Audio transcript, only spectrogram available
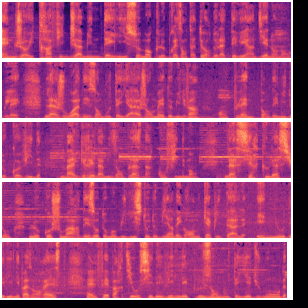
Enjoy Traffic Jam in Daily se moque le présentateur de la télé indienne en anglais. La joie des embouteillages en mai 2020, en pleine pandémie de Covid, malgré la mise en place d'un confinement. La circulation, le cauchemar des automobilistes de bien des grandes capitales. Et New Delhi n'est pas en reste. Elle fait partie aussi des villes les plus embouteillées du monde.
